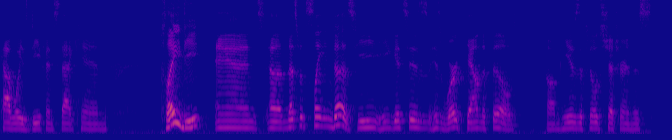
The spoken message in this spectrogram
Cowboys defense that can play deep, and uh, that's what Slayton does. He he gets his his work down the field. Um, he is the field stretcher in this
